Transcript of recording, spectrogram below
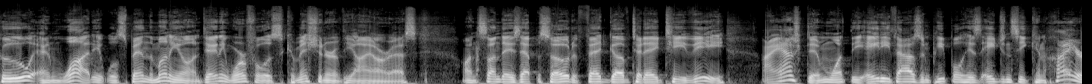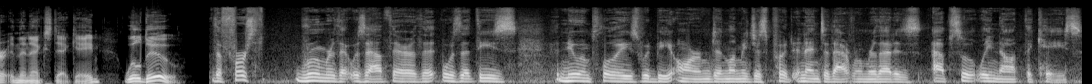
who and what it will spend the money on. Danny Werfel is commissioner of the IRS. On Sunday's episode of FedGov Today TV, I asked him what the 80,000 people his agency can hire in the next decade will do. The first rumor that was out there that was that these new employees would be armed and let me just put an end to that rumor. That is absolutely not the case.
